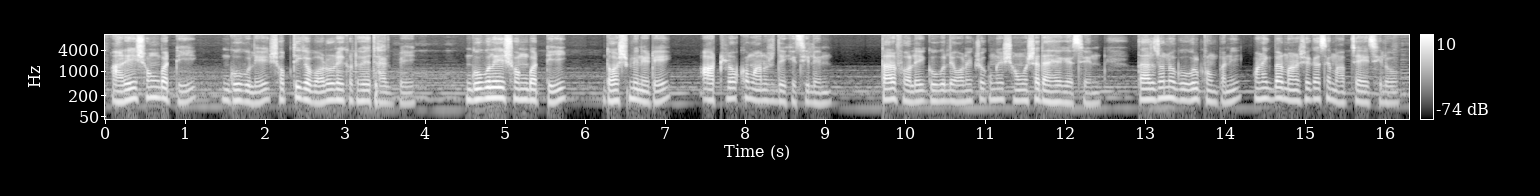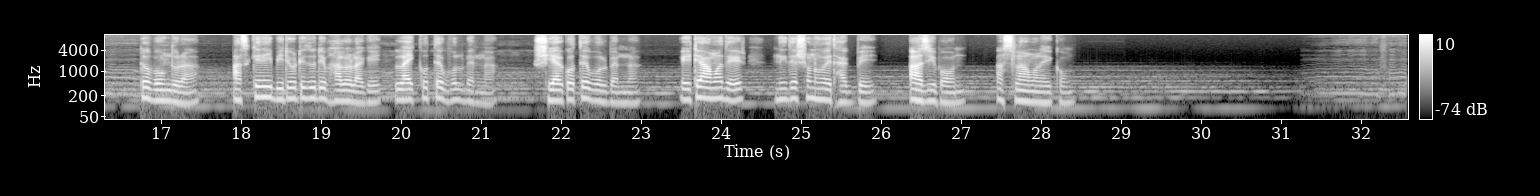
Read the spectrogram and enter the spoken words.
আর এই সংবাদটি গুগলে সবথেকে বড় রেকর্ড হয়ে থাকবে। গুগলে এই সংবাদটি দশ মিনিটে আট লক্ষ মানুষ দেখেছিলেন। তার ফলে গুগলে অনেক রকমের সমস্যা দেখা গেছেন তার জন্য গুগল কোম্পানি অনেকবার মানুষের কাছে মাপ চাইছিল। তো বন্ধুরা, আজকের এই ভিডিওটি যদি ভালো লাগে লাইক করতে ভুলবেন না শেয়ার করতে বলবেন না। এটা আমাদের নিদর্শন হয়ে থাকবে। আজীবন, আসসালামু আলাইকুম।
